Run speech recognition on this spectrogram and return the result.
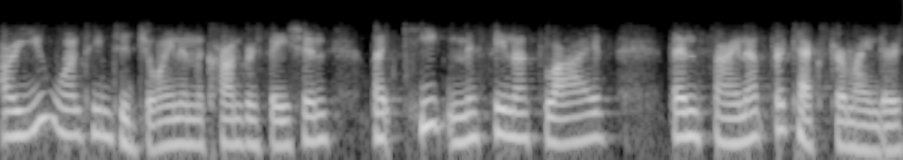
Are you wanting to join in the conversation but keep missing us live? Then sign up for text reminders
